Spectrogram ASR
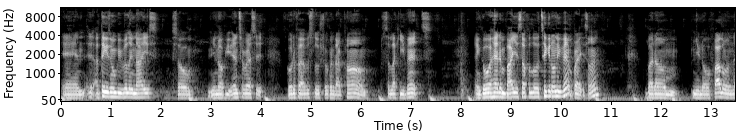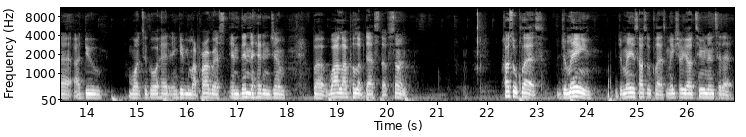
And I think it's gonna be really nice. So, you know, if you're interested, go to foreverslowstroking.com, select events, and go ahead and buy yourself a little ticket on Eventbrite, son. But um, you know, following that, I do want to go ahead and give you my progress and then the hidden gem. But while I pull up that stuff, son, hustle class, Jermaine, Jermaine's hustle class. Make sure y'all tune into that.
